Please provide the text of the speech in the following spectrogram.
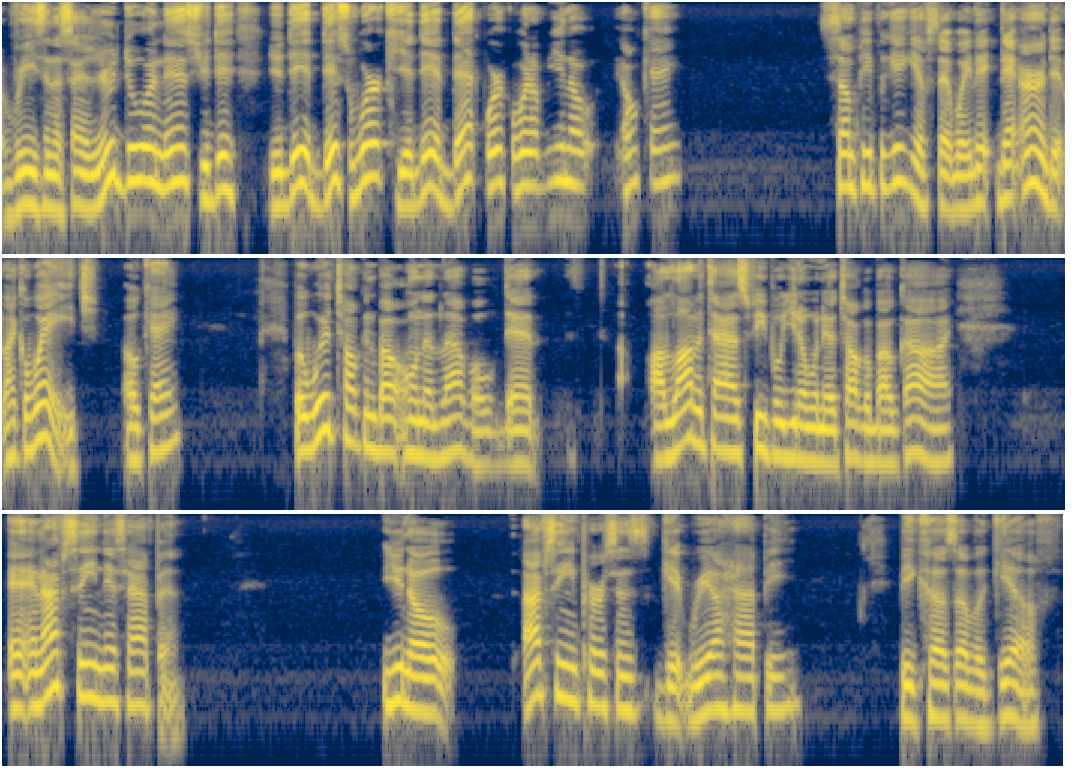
reason to say you're doing this, you did, you did this work, you did that work, whatever, you know, okay. Some people get gifts that way. They, they earned it like a wage. Okay. But we're talking about on a level that a lot of times people, you know, when they're talking about God, and, and I've seen this happen, you know, I've seen persons get real happy because of a gift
